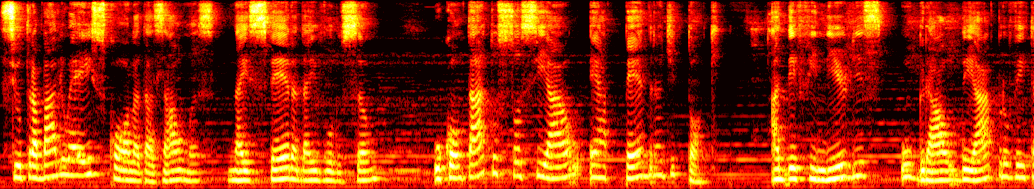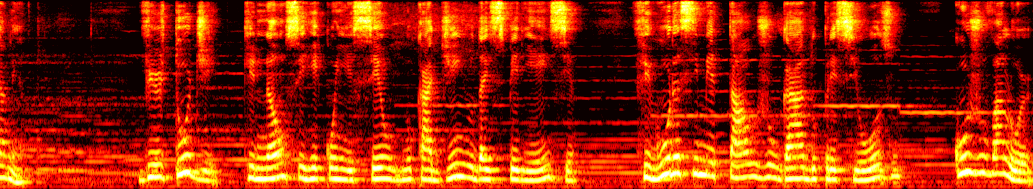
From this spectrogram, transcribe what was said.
se o trabalho é a escola das almas na esfera da evolução, o contato social é a pedra de toque a definir-lhes o grau de aproveitamento. Virtude que não se reconheceu no cadinho da experiência, figura-se metal julgado precioso, cujo valor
